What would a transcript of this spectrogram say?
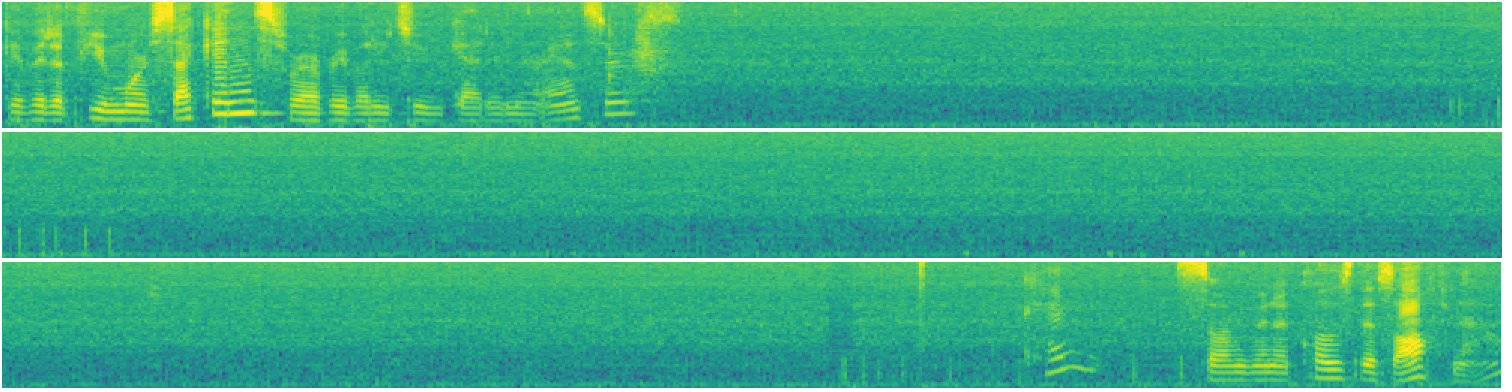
Give it a few more seconds for everybody to get in their answers. Okay, so I'm going to close this off now.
